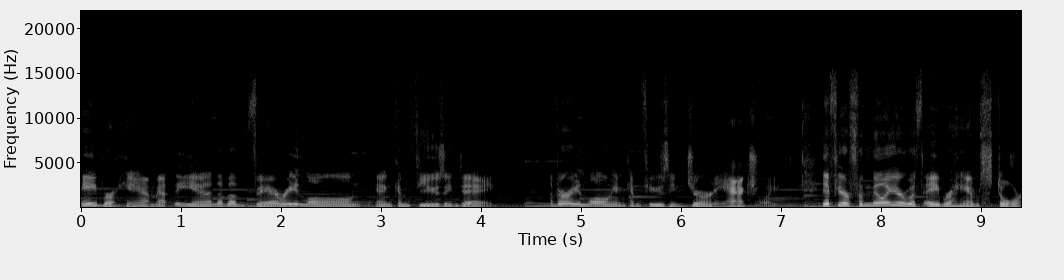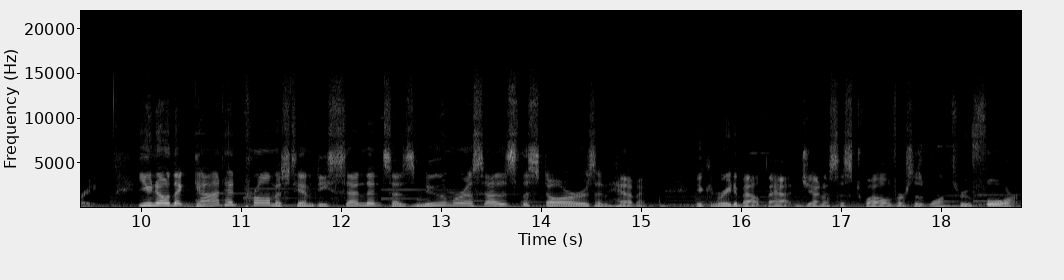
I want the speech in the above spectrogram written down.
Abraham at the end of a very long and confusing day a very long and confusing journey, actually. If you're familiar with Abraham's story, you know that God had promised him descendants as numerous as the stars in heaven. You can read about that in Genesis 12, verses 1 through 4.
